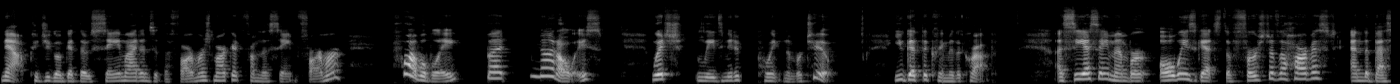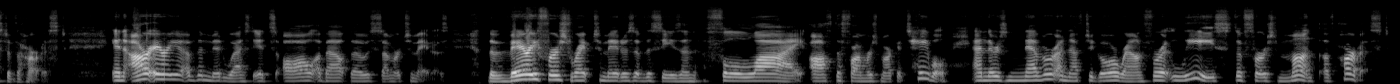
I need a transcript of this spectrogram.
Now, could you go get those same items at the farmer's market from the same farmer? Probably, but not always. Which leads me to point number two you get the cream of the crop. A CSA member always gets the first of the harvest and the best of the harvest. In our area of the Midwest, it's all about those summer tomatoes. The very first ripe tomatoes of the season fly off the farmer's market table, and there's never enough to go around for at least the first month of harvest.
